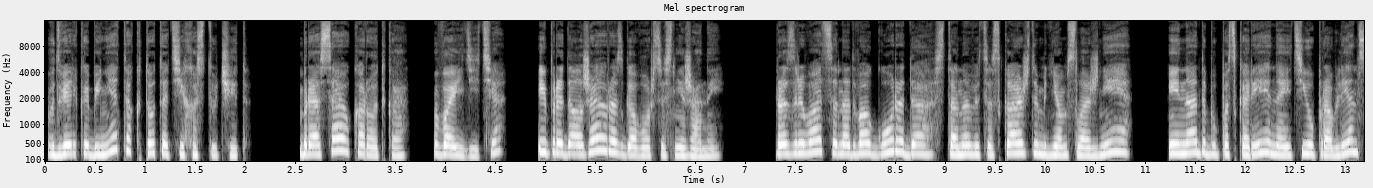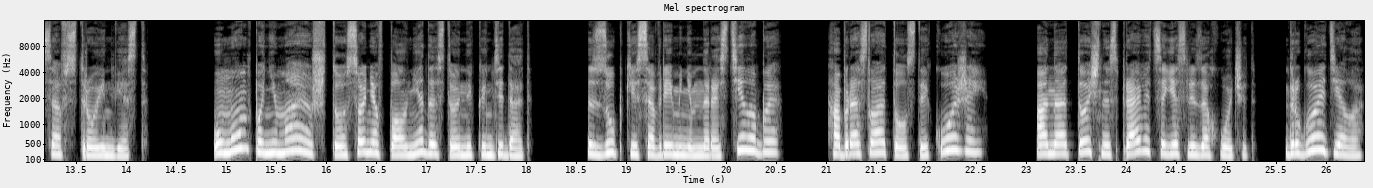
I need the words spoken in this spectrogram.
В дверь кабинета кто-то тихо стучит. Бросаю короткое «Войдите» и продолжаю разговор со Снежаной. Разрываться на два города становится с каждым днем сложнее, и надо бы поскорее найти управленца в «Стройинвест». Умом понимаю, что Соня вполне достойный кандидат. Зубки со временем нарастила бы, обросла толстой кожей. Она точно справится, если захочет. Другое дело,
